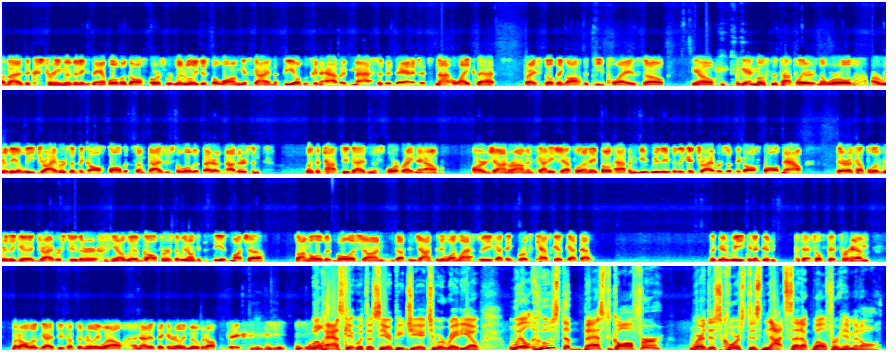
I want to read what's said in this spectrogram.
about as extreme of an example of a golf course where literally just the longest guy in the field is going to have a massive advantage. It's not like that, but I still think off the tee plays. So, you know, again, most of the top players in the world are really elite drivers of the golf ball, but some guys are just a little bit better than others. And look, the top two guys in the sport right now are Jon Rahm and Scotty Scheffler, and they both happen to be really, really good drivers of the golf ball. Now, there are a couple of really good drivers too. They're you know live golfers that we don't get to see as much of. So I'm a little bit bullish on Dustin Johnson, who won last week. I think Brooks Koepka's got that the good week and a good potential fit for him. But all those guys do something really well, and that is they can really move it off the tee. Will Haskett with us here, PGA Tour Radio. Will, who's the best golfer where this course does not set up well for him at all?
